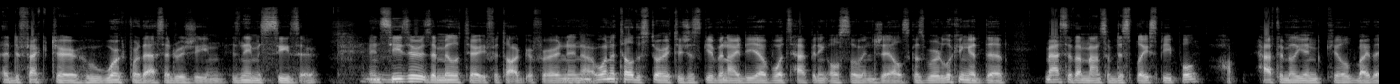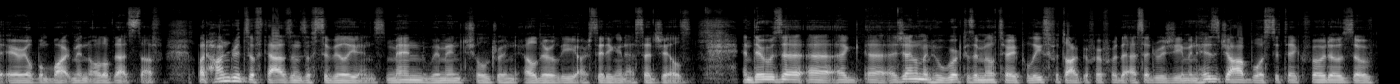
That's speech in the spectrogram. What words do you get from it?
a defector who worked for the Assad regime. His name is Caesar. Mm. And Caesar is a military photographer. And, and I want to tell the story to just give an idea of what's happening also in jails, because we're looking at the massive amounts of displaced people, half a million killed by the aerial bombardment, all of that stuff. But hundreds of thousands of civilians, men, women, children, elderly, are sitting in Assad jails. And there was a, a, a, gentleman who worked as a military police photographer for the Assad regime, and his job was to take photos of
